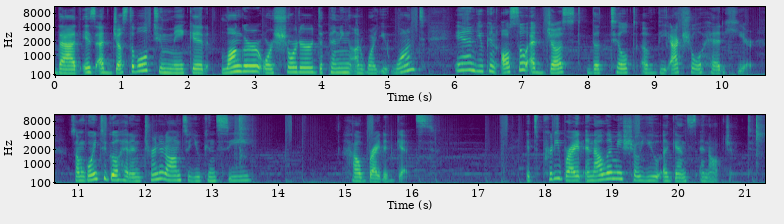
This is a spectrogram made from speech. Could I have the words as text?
that is adjustable to make it longer or shorter depending on what you want. And you can also adjust the tilt of the actual head here. So I'm going to go ahead and turn it on so you can see how bright it gets. It's pretty bright and now let me show you against an object.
